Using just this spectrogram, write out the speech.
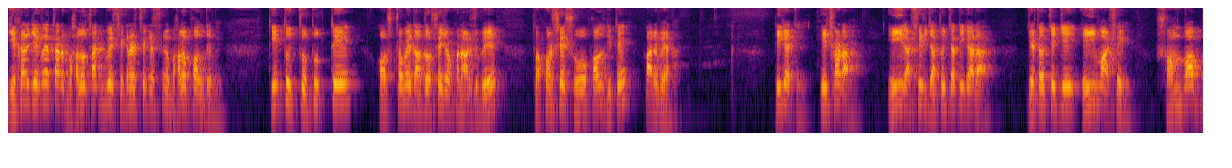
যেখানে যেখানে তার ভালো থাকবে, সেখানে সেখানে সঙ্গে ভালো ফল দেবে। কিন্তু চতুর্থে, অষ্টমে, দ্বাদশে যখন আসবে, তখন সে শুভ ফল দিতে পারবে না। ঠিক আছে? এছাড়া এই রাশির জাতক জাতিকারা, যেটা হচ্ছে যে এই মাসে সম্ভাব্য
